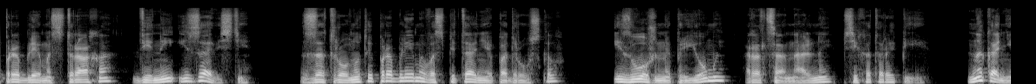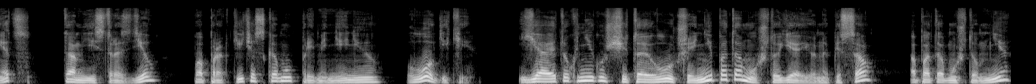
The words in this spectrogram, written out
проблемы страха, вины и зависти. Затронуты проблемы воспитания подростков, изложены приемы рациональной психотерапии. Наконец, там есть раздел по практическому применению логики. Я эту книгу считаю лучшей не потому, что я ее написал, а потому что мне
